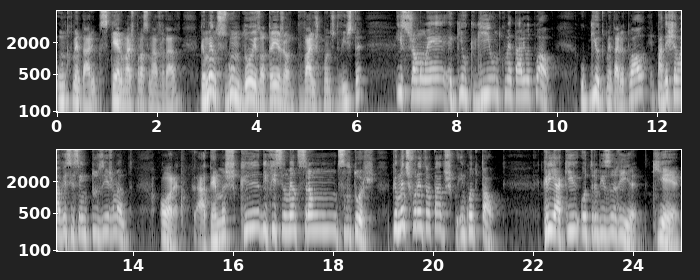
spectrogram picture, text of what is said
Um documentário que se quer o mais próximo à verdade, pelo menos segundo dois ou três ou vários pontos de vista, isso já não é aquilo que guia um documentário atual. O que guia o documentário atual, pá, deixa lá ver se isso é entusiasmante. Ora, há temas que dificilmente serão sedutores. Pelo menos forem tratados enquanto tal. Cria aqui outra bizarria, que é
